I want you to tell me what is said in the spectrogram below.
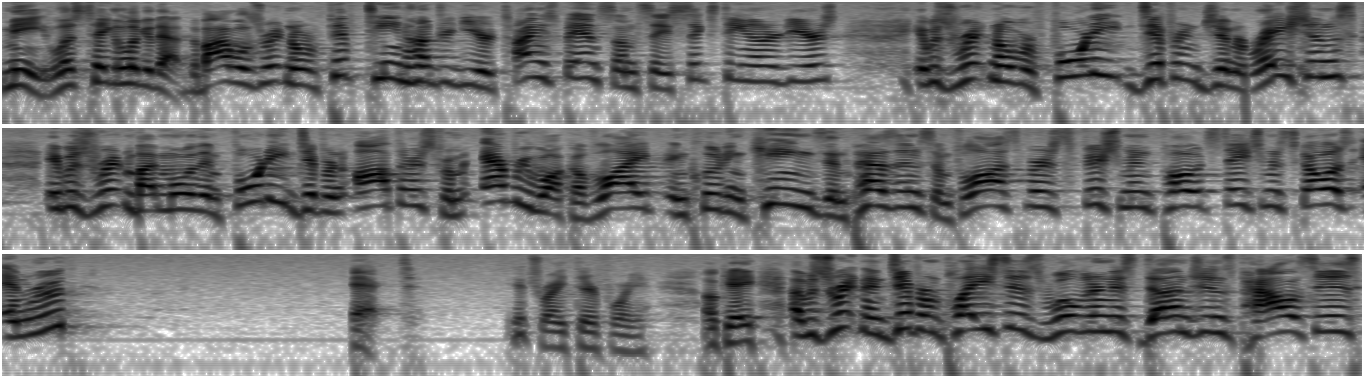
me. Let's take a look at that. The Bible was written over 1,500 year time span, some say 1,600 years. It was written over 40 different generations. It was written by more than 40 different authors from every walk of life, including kings and peasants and philosophers, fishermen, poets, statesmen, scholars, and Ruth, Echt. It's right there for you. Okay? It was written in different places wilderness, dungeons, palaces.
